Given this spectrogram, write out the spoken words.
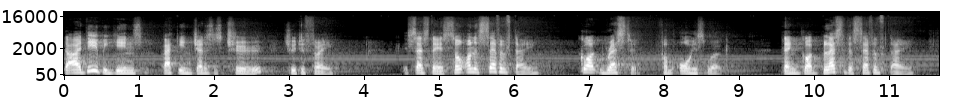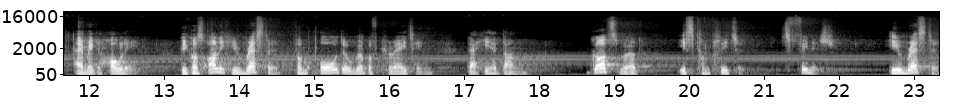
The idea begins back in Genesis 2 2 to 3. It says this So on the seventh day, God rested from all his work. Then God blessed the seventh day and made it holy, because only he rested from all the work of creating that he had done. God's work is completed, it's finished. He rested.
